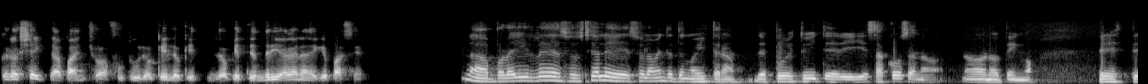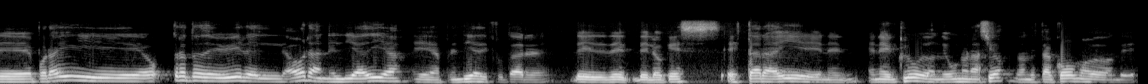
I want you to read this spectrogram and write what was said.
proyecta Pancho a futuro? ¿Qué es lo que, lo que tendría ganas de que pase? No, por ahí redes sociales solamente tengo Instagram. Después Twitter y esas cosas no, no, no tengo. Este, por ahí trato de vivir el, ahora en el día a día. Eh, aprendí a disfrutar de, lo que es estar ahí en el, en el club donde uno nació, donde está cómodo, donde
